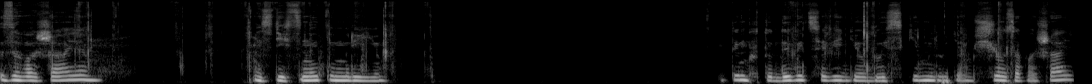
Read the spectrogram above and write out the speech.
заважає здійснити мрію. Тим, хто дивиться відео близьким людям, що заважає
